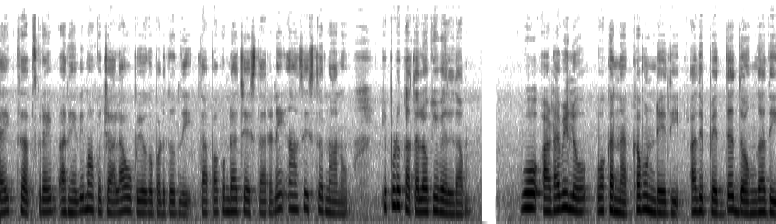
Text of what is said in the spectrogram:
లైక్ సబ్స్క్రైబ్ అనేది మాకు చాలా ఉపయోగపడుతుంది. తప్పకుండా చేస్తారని ఆశిస్తున్నాను. ఇప్పుడు కథలోకి వెళ్దాం. ఓ అడవిలో ఒక నక్క ఉండేది. అది పెద్ద దొంగది.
